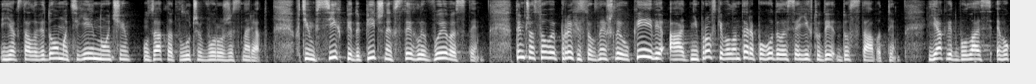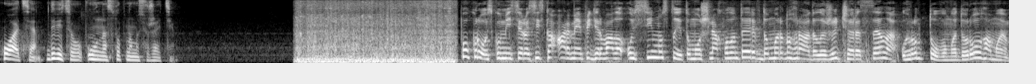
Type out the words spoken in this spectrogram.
І як стало відомо, цієї ночі у заклад влучив ворожий снаряд. Втім, всіх підопічних встигли вивезти. Тимчасовий прихисток знайшли у Києві, а дніпровські волонтери погодилися їх туди доставити. Як відбулась евакуація? Дивіться у наступному сюжеті. Покровську місті російська армія підірвала усі мости, тому шлях волонтерів до Мирнограда лежить через села ґрунтовими дорогами.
